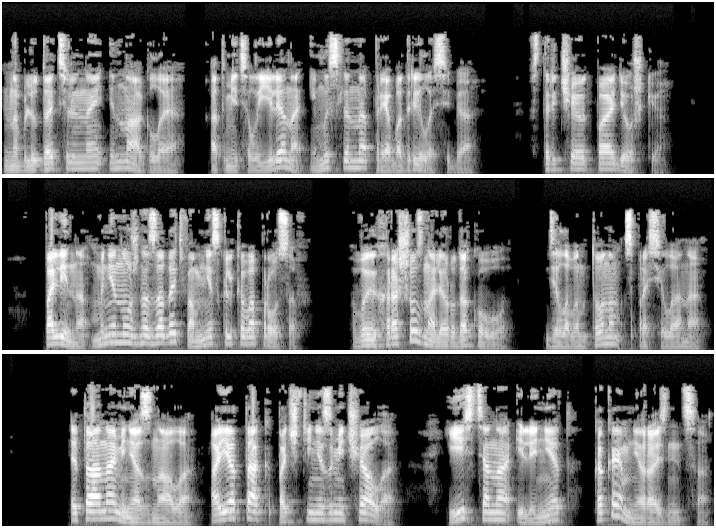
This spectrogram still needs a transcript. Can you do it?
Наблюдательная и наглая, отметила Елена и мысленно приободрила себя. Встречают по одежке. Полина, мне нужно задать вам несколько вопросов. Вы хорошо знали Рудакову? Деловым тоном спросила она. Это она меня знала, а я так почти не замечала. Есть она или нет, какая мне разница?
